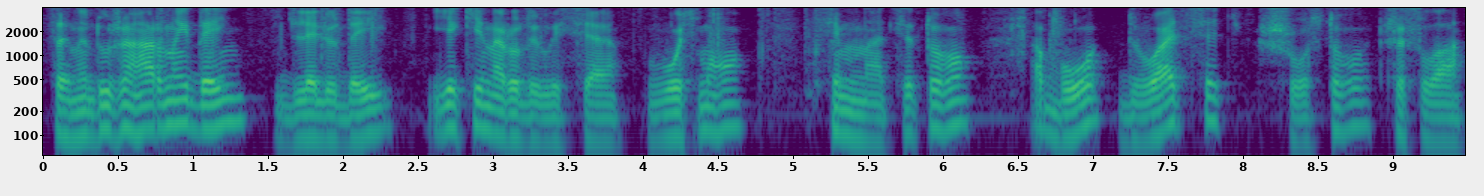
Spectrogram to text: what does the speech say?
це не дуже гарний день для людей, які народилися 8, 17 або 26 числа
